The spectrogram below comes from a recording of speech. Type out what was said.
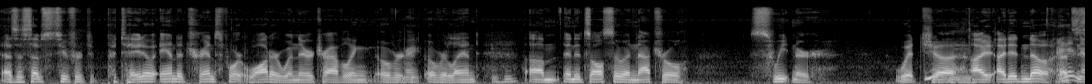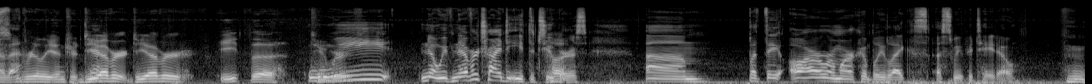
as a substitute for t- potato and to transport water when they were traveling over Right. over land. Mhm. Um, and it's also a natural sweetener, which uh, Mm. I, I didn't know. I didn't That's know that. really interesting. Do you ever do you ever eat the tubers? we no, we've never tried to eat the tubers, um, but they are remarkably like a sweet potato Hmm.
